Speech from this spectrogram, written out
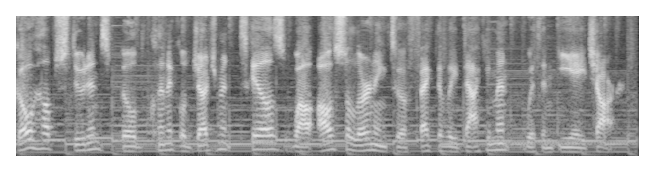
Go helps students build clinical judgment skills while also learning to effectively document with an EHR.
